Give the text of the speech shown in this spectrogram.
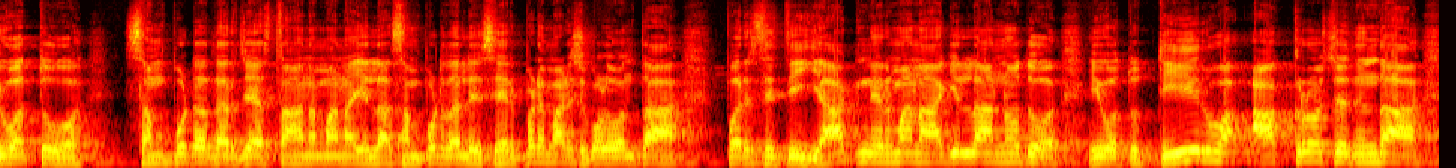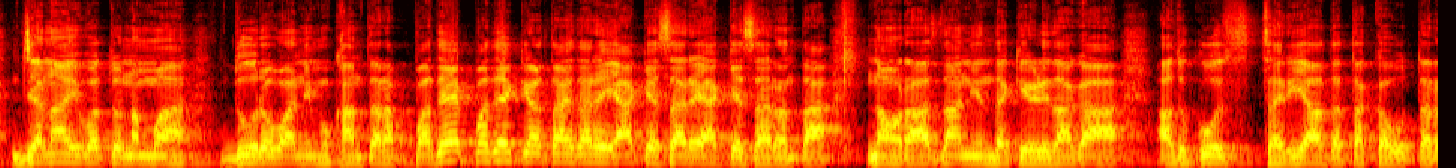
ಇವತ್ತು ಸಂಪುಟ ದರ್ಜೆಯ ಸ್ಥಾನಮಾನ ಇಲ್ಲ, ಸಂಪುಟದಲ್ಲಿ ಸೇರ್ಪಡೆ ಮಾಡಿಸಿಕೊಳ್ಳುವಂಥ ಪರಿಸ್ಥಿತಿ ಯಾಕೆ ನಿರ್ಮಾಣ ಆಗಿಲ್ಲ ಅನ್ನೋದು ಇವತ್ತು ತೀರ್ವ ಆಕ್ರೋಶದಿಂದ ಜನ ಇವತ್ತು ನಮ್ಮ ದೂರವಾಣಿ ಮುಖಾಂತರ ಪದೇ ಪದೇ ಕೇಳ್ತಾ ಇದ್ದಾರೆ, ಯಾಕೆ ಸರ್ ಯಾಕೆ ಸರ್ ಅಂತ ನಾವು ರಾಜಧಾನಿಯಿಂದ ಕೇಳಿದಾಗ ಅದಕ್ಕೂ ಸರಿಯಾದ ತಕ್ಕ ಉತ್ತರ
